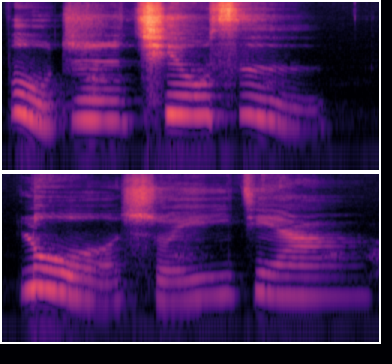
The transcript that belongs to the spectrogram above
不知秋思落谁家。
